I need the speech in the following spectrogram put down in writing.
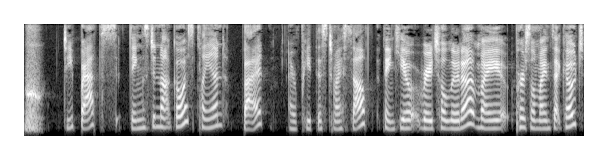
whew, deep breaths, things did not go as planned, but I repeat this to myself. Thank you, Rachel Luna, my personal mindset coach.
